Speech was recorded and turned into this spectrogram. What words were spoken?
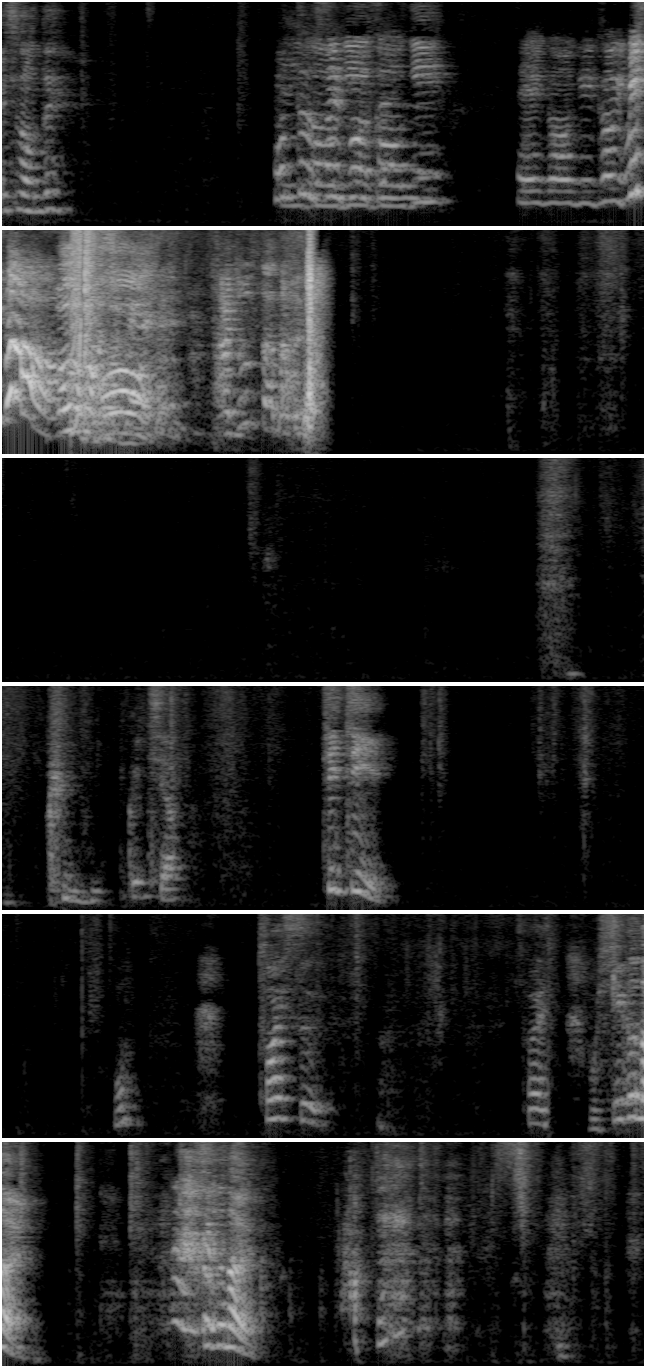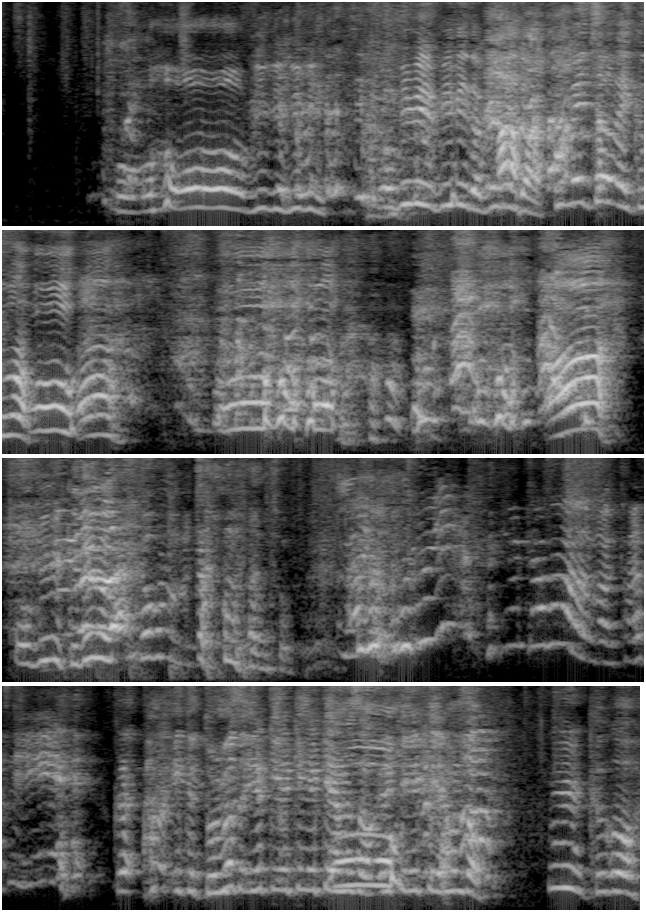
이스 나온대. 원투 쓰리 포 거기. 에이 거기 거기 미스터 아, 아 좋다 나. 끝이야. TT. 어? 트와이스. 트와이스. 뭐 시그널. 시그널. 오, 오, 오, 미미, 미미. 어, 미미, 미미다, 미미다. 그 맨 처음에 그거. 오, 아, 오, 아, 오, 미미 그대로. 조금 조금만 더. 이렇게 하잖아 막 다시 그래, 한- 이렇게 돌면서 이렇게 이렇게 이렇게 하면서 오. 이렇게 이렇게 하면서 미미. 그거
